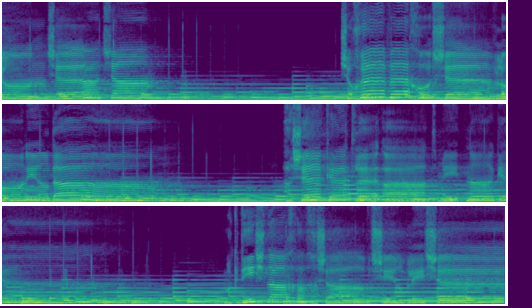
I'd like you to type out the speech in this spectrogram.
ערב ראשון שאת שם. שוכב וחושב לא נרדם. השקט לאט מתנגן. מקדיש לך עכשיו שיר בלי שם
